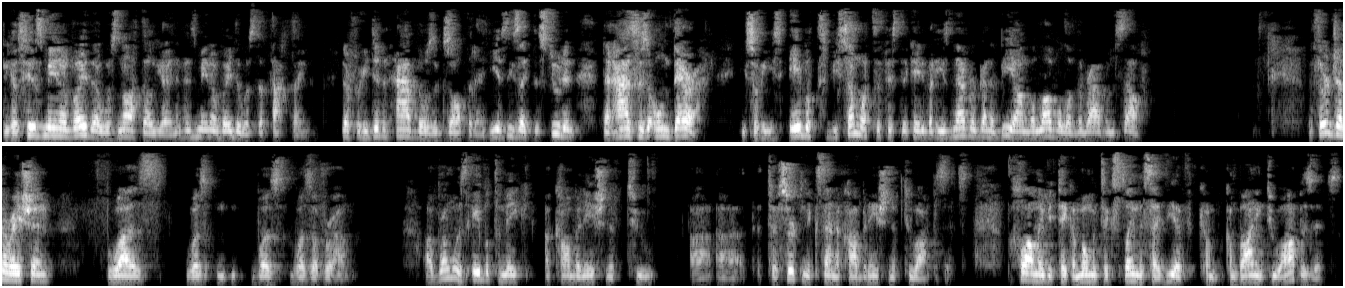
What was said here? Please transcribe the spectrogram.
Because his main Avodah was not El and his main Avodah was the Tachtain. Therefore, he didn't have those exalted ideas. He's like the student that has his own derech. So he's able to be somewhat sophisticated, but he's never going to be on the level of the Rav himself. The third generation was was was was Avram. Avram was able to make a combination of two uh, uh, to a certain extent, a combination of two opposites. I'll maybe take a moment to explain this idea of com- combining two opposites.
